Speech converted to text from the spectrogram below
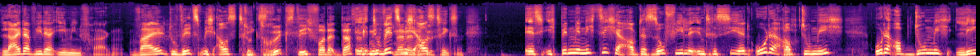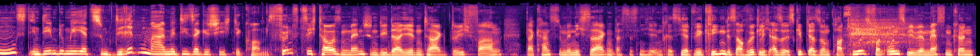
leider wieder Emin fragen, weil du willst mich Du austricksen. drückst dich vor der. Das ist nicht, du willst nein, mich nein, austricksen. Es, ich bin mir nicht sicher, ob das so viele interessiert oder Doch. ob du mich oder ob du mich linkst, indem du mir jetzt zum dritten Mal mit dieser Geschichte kommst. 50.000 Menschen, die da jeden Tag durchfahren, da kannst du mir nicht sagen, dass das nicht interessiert. Wir kriegen das auch wirklich, also es gibt ja so ein paar Tools von uns, wie wir messen können,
